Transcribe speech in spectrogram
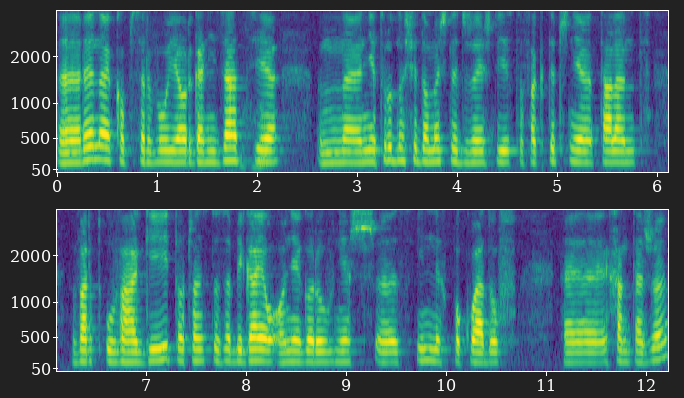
rynek, obserwuje organizację. Mm, Nie trudno się domyśleć, że jeśli jest to faktycznie talent wart uwagi, to często zabiegają o niego również e, z innych pokładów e, hunterzy.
